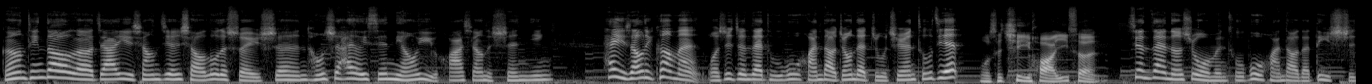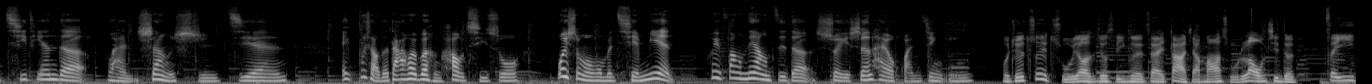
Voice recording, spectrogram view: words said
刚刚听到了嘉义乡间小路的水声，同时还有一些鸟语花香的声音。嘿，小旅客们，我是正在徒步环岛中的主持人涂杰，我是气化医生。现在呢，是我们徒步环岛的第十七天的晚上时间。哎，不晓得大家会不会很好奇说，说为什么我们前面会放那样子的水声还有环境音？我觉得最主要的就是因为在大甲妈祖绕境的这一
